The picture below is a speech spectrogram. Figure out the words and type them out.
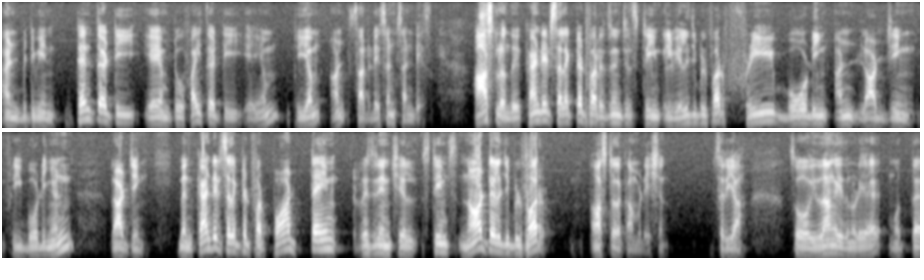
and between 10:30 am to 5:30 am pm on saturdays and sundays. Hostel வந்து candidate selected for residential stream will be eligible for free boarding and lodging free boarding and lodging then candidate selected for part time residential streams not eligible for hostel accommodation சரியா? ஸோ இதுதாங்க இதனுடைய மொத்த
